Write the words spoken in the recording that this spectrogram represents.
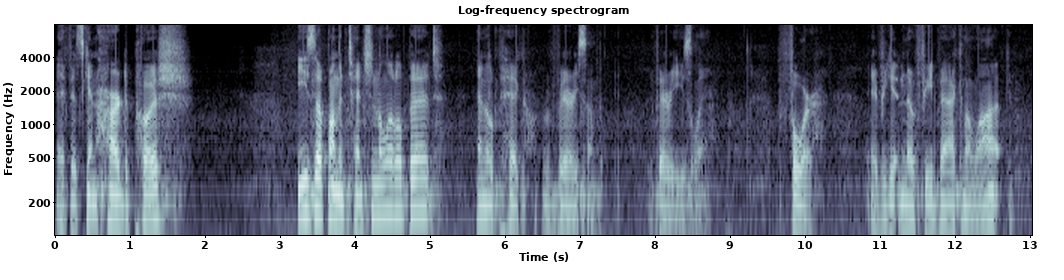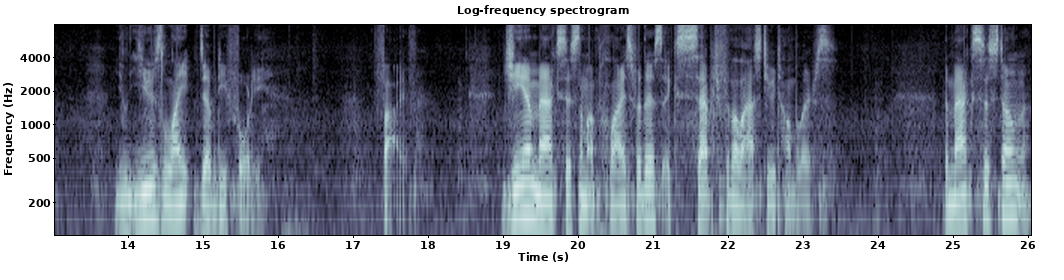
If it's getting hard to push, ease up on the tension a little bit and it'll pick very simple, very easily. Four, if you're getting no feedback in the lock, you use light WD-40. Five, GM Max system applies for this except for the last two tumblers. The Max system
